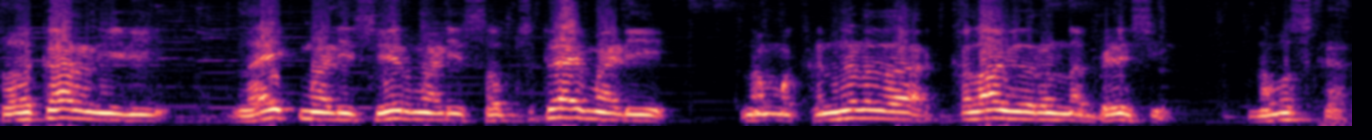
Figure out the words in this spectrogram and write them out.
ಸಹಕಾರ ನೀಡಿ, ಲೈಕ್ ಮಾಡಿ, ಶೇರ್ ಮಾಡಿ, ಸಬ್ಸ್ಕ್ರೈಬ್ ಮಾಡಿ ನಮ್ಮ ಕನ್ನಡದ ಕಲಾವಿದರನ್ನ ಬೆಳೆಸಿ. ನಮಸ್ಕಾರ.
